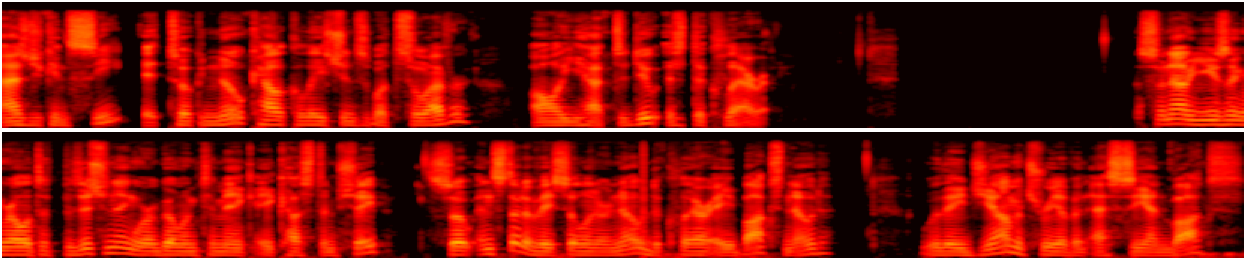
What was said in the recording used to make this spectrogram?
As you can see, it took no calculations whatsoever. All you had to do is declare it. So now using relative positioning, we're going to make a custom shape. So instead of a cylinder node, declare a box node with a geometry of an SCN box.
